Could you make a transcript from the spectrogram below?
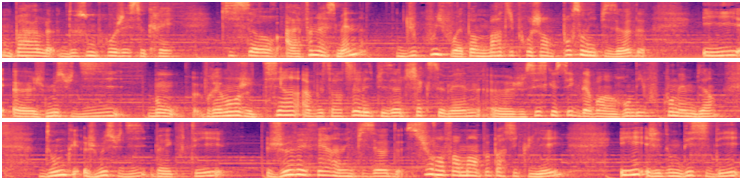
on parle de son projet secret qui sort à la fin de la semaine. Du coup, il faut attendre mardi prochain pour son épisode. Et euh, je me suis dit, bon, vraiment, je tiens à vous sortir l'épisode chaque semaine. Euh, je sais ce que c'est que d'avoir un rendez-vous qu'on aime bien. Donc, je me suis dit, bah écoutez, je vais faire un épisode sur un format un peu particulier et j'ai donc décidé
